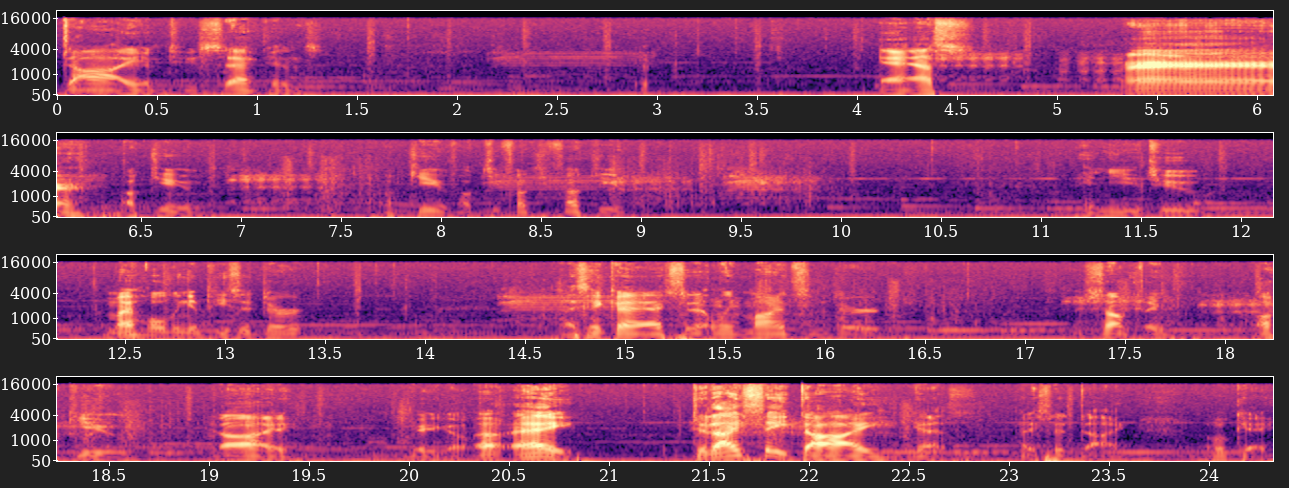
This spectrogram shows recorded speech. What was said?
die in two seconds. Ass. Arrgh. Fuck you. Fuck you, fuck you, fuck you, fuck you. And you too. Am I holding a piece of dirt? I think I accidentally mined some dirt. Or something. Fuck you. Die. There you go. Uh, hey! Did I say die? Yes. I said die. Okay.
